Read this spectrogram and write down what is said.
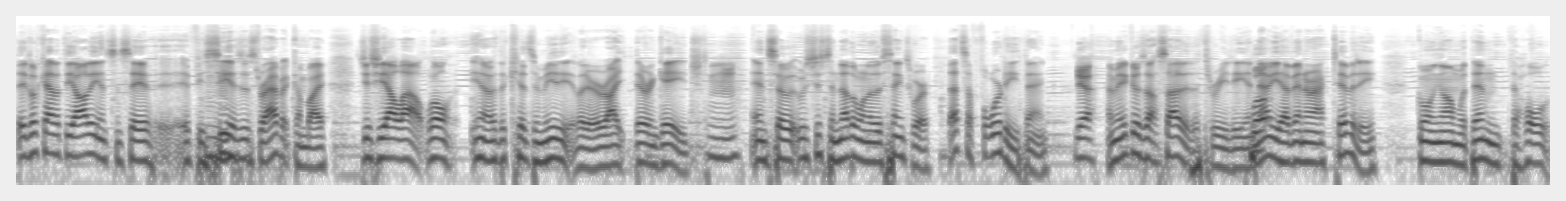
they look out at the audience and say, if, if you see Mhm. this rabbit come by, just yell out. Well, you know, the kids immediately are right. They're engaged. Mhm. And so it was just another one of those things where that's a 4D thing. Yeah. I mean, it goes outside of the 3D, and Well- now you have interactivity going on within the whole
